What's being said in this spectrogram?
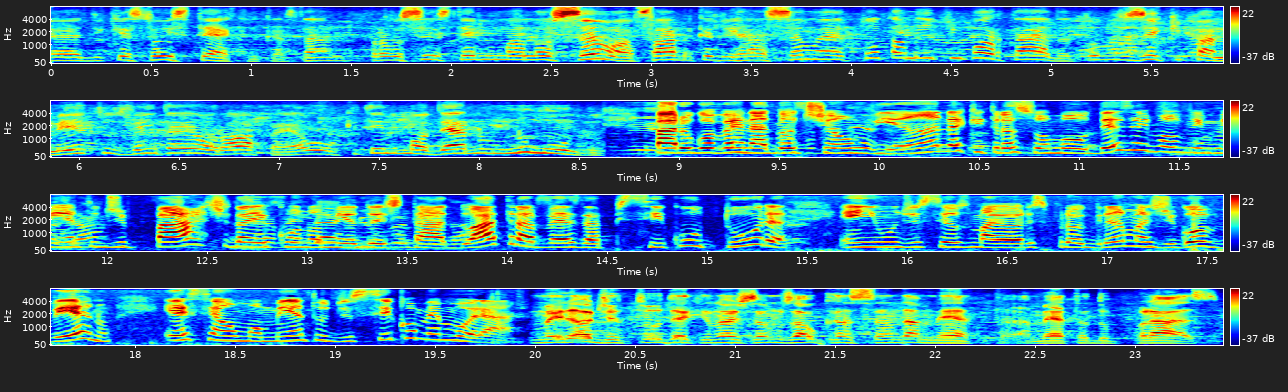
é, de questões técnicas. Tá? Para vocês terem uma noção, a fábrica de ração é totalmente importada, todos os equipamentos vêm da Europa, é o que tem de moderno no mundo. Para o governador Tião Viana, que transformou o desenvolvimento de parte da economia do Estado através da piscicultura em um de seus maiores programas de governo, esse é um momento de se comemorar. O melhor de tudo é que nós estamos alcançando a meta, a meta do prazo.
